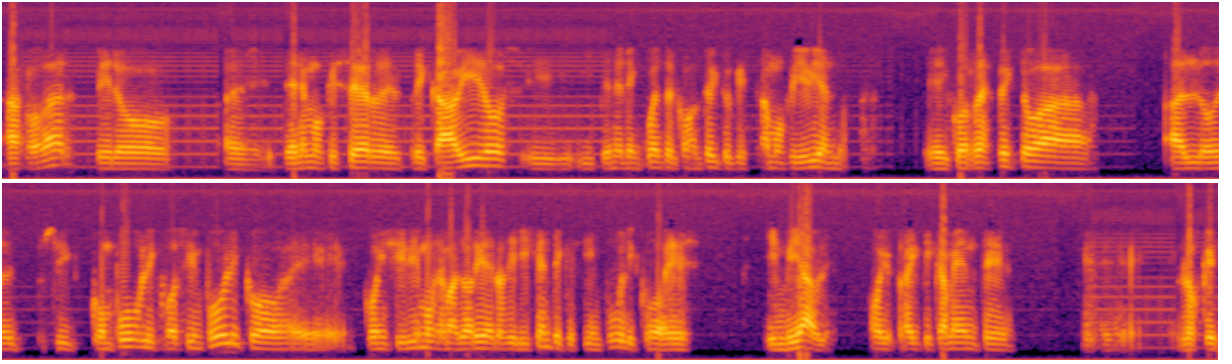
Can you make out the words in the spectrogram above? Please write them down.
a rodar, pero eh, tenemos que ser precavidos y, tener en cuenta el contexto que estamos viviendo. Eh, con respecto a, a lo de si con público o sin público, eh, coincidimos la mayoría de los dirigentes que sin público es inviable. Hoy prácticamente los que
